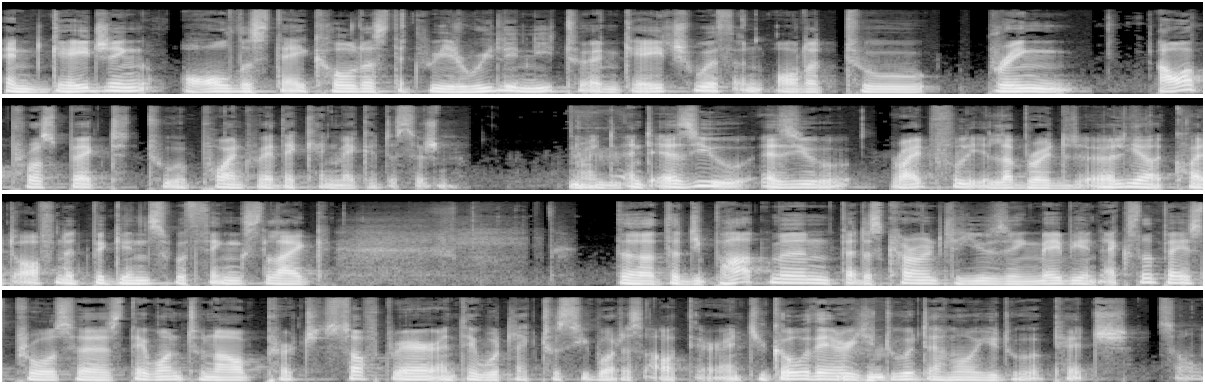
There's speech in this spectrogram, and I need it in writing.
engaging all the stakeholders that we really need to engage with in order to bring our prospect to a point where they can make a decision. Right? Mm-hmm. and as you as you rightfully elaborated earlier quite often it begins with things like the the department that is currently using maybe an excel based process. They want to now purchase software and they would like to see what is out there. And you go there mm-hmm. you do a demo you do a pitch so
